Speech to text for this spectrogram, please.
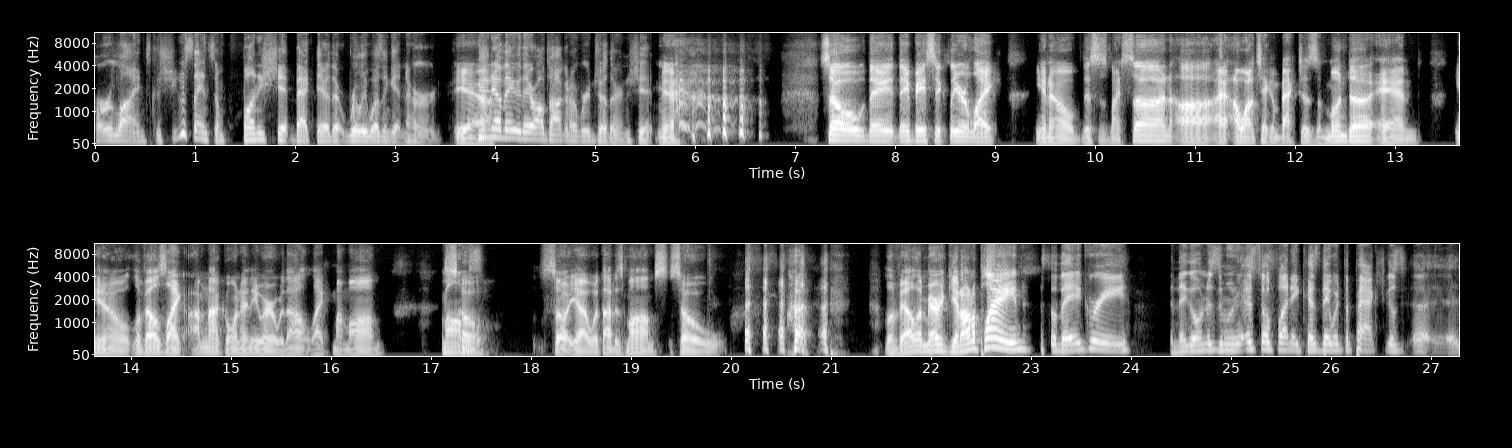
her lines because she was saying some funny shit back there that really wasn't getting heard. yeah. You know, they they're all talking over each other and shit. Yeah. so they they basically are like, you know, this is my son. Uh, I, I want to take him back to Zamunda, and you know, Lavelle's like, I'm not going anywhere without like my mom. Moms. So, so yeah, without his moms. So Lavelle and Mary get on a plane. So they agree. And they go into the Zamunda. It's so funny because they went to pack. She goes, uh, uh,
